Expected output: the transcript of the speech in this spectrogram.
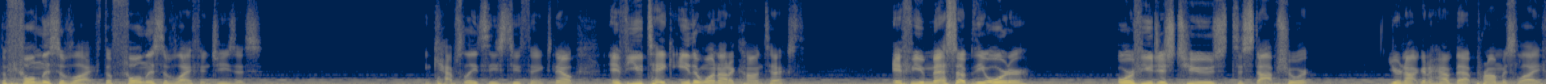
The fullness of life, the fullness of life in Jesus encapsulates these two things. Now, if you take either one out of context, if you mess up the order, or if you just choose to stop short, you're not going to have that promised life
